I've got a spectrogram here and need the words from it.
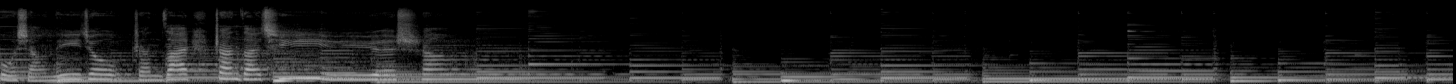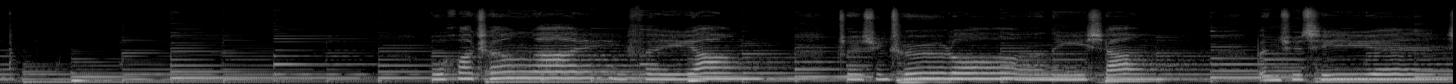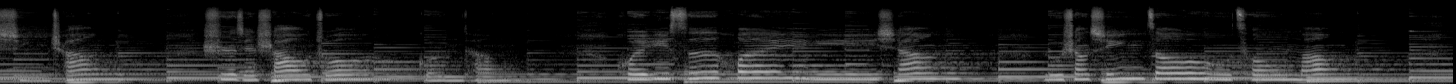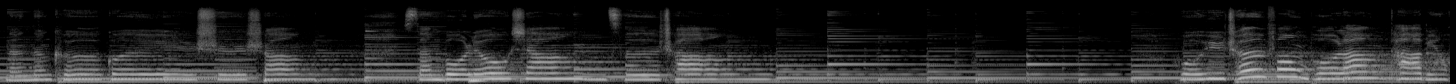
我想你就站在站在七月上。我化尘埃飞扬，追寻赤裸逆翔。奔去七月心长，时间烧灼滚烫，回忆撕毁臆想，路上行走匆忙，难能可贵世上，散播留香磁场。我欲乘风破，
